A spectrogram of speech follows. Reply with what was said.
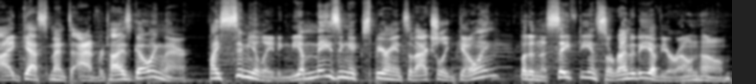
I guess, meant to advertise going there. By simulating the amazing experience of actually going, but in the safety and serenity of your own home.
